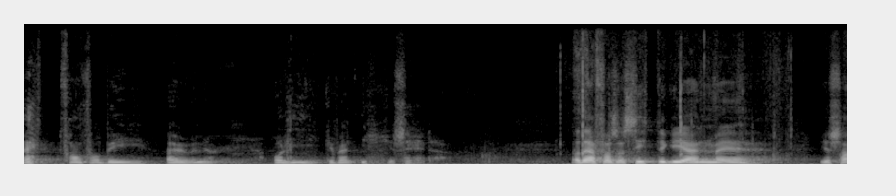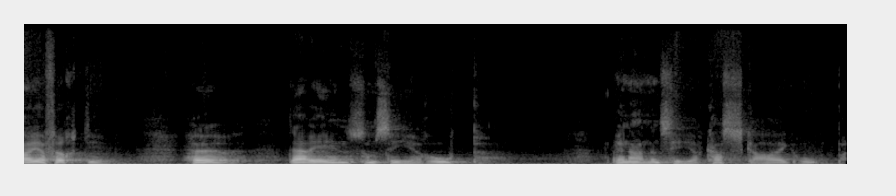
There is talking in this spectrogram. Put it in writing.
rett framfor øynene og likevel ikke se det. Og Derfor så sitter jeg igjen med Jesaja 40. Hør, det er en som sier 'rop'. En annen sier 'hva skal jeg rope'?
